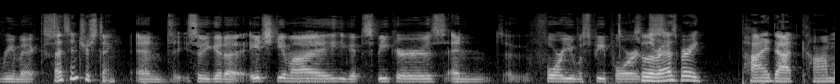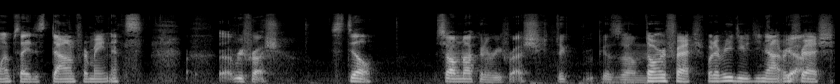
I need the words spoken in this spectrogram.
remix. That's interesting. and so you get a HDMI, you get speakers, and four USB ports. So the Raspberry Pi.com website is down for maintenance. uh, refresh. Still, So I'm not going to refresh because um, don't refresh. Whatever you do, do not Yeah. refresh.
